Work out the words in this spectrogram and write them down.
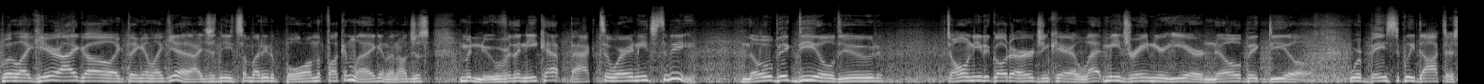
But like here I go, like thinking like, yeah, I just need somebody to pull on the fucking leg, and then I'll just maneuver the kneecap back to where it needs to be. No big deal, dude. Don't need to go to urgent care. Let me drain your ear. No big deal. We're basically doctors.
